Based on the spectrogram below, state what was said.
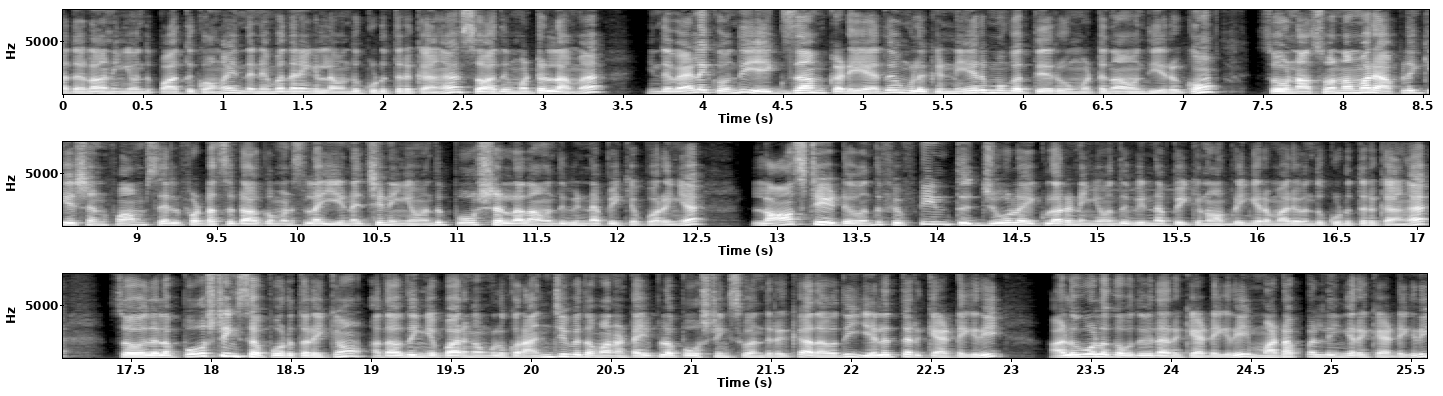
அதெல்லாம் நீங்கள் வந்து பார்த்துக்கோங்க. இந்த நிபந்தனைகளில் வந்து கொடுத்துருக்காங்க ஸோ அது மட்டும் இல்லாமல் இந்த வேலைக்கு வந்து எக்ஸாம் கிடையாது. உங்களுக்கு நேர்முக தேர்வு மட்டும்தான் வந்து இருக்கும். ஸோ நான் சொன்ன மாதிரி அப்ளிகேஷன் ஃபார்ம், செல்ஃப் அட்டஸ்ட் டாக்குமெண்ட்ஸ்லாம் இணைச்சு நீங்கள் வந்து போஸ்டர்ல தான் வந்து விண்ணப்பிக்க போகிறீங்க லாஸ்ட் டேட் வந்து 15த் ஜூலைக்குள்ளார நீங்கள் வந்து விண்ணப்பிக்கணும் அப்படிங்கிற மாதிரி வந்து கொடுத்துருக்காங்க ஸோ இதில் போஸ்டிங்ஸை பொறுத்த வரைக்கும் அதாவது இங்கே பாருங்கள் உங்களுக்கு ஒரு அஞ்சு விதமான டைப்பில் போஸ்டிங்ஸ் வந்திருக்கு. அதாவது எழுத்தர் கேட்டகரி, அலுவலக உதவியாளர் கேட்டகரி, மடப்பள்ளிங்கிற கேட்டகரி,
